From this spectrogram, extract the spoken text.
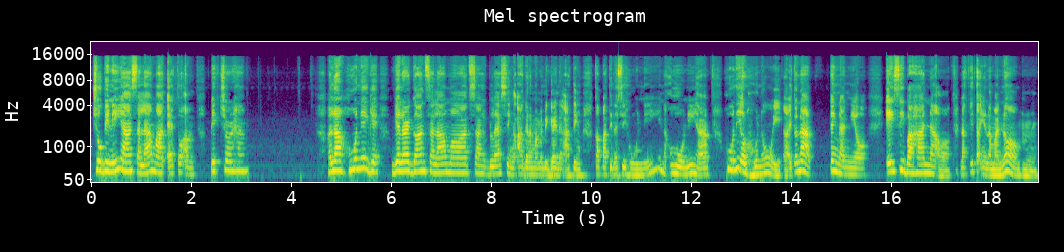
Chubinia, salamat. Ito ang picture ha. Hala, Huni Gelergan, salamat sa blessing. Aga na mamamigay ng ating kapatid na si Huni. Naku, Huni ha. Huni or Hunoy. Uh, ito na Tingnan nyo, AC Bahana, oh, nakita nyo naman, no? Mm.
